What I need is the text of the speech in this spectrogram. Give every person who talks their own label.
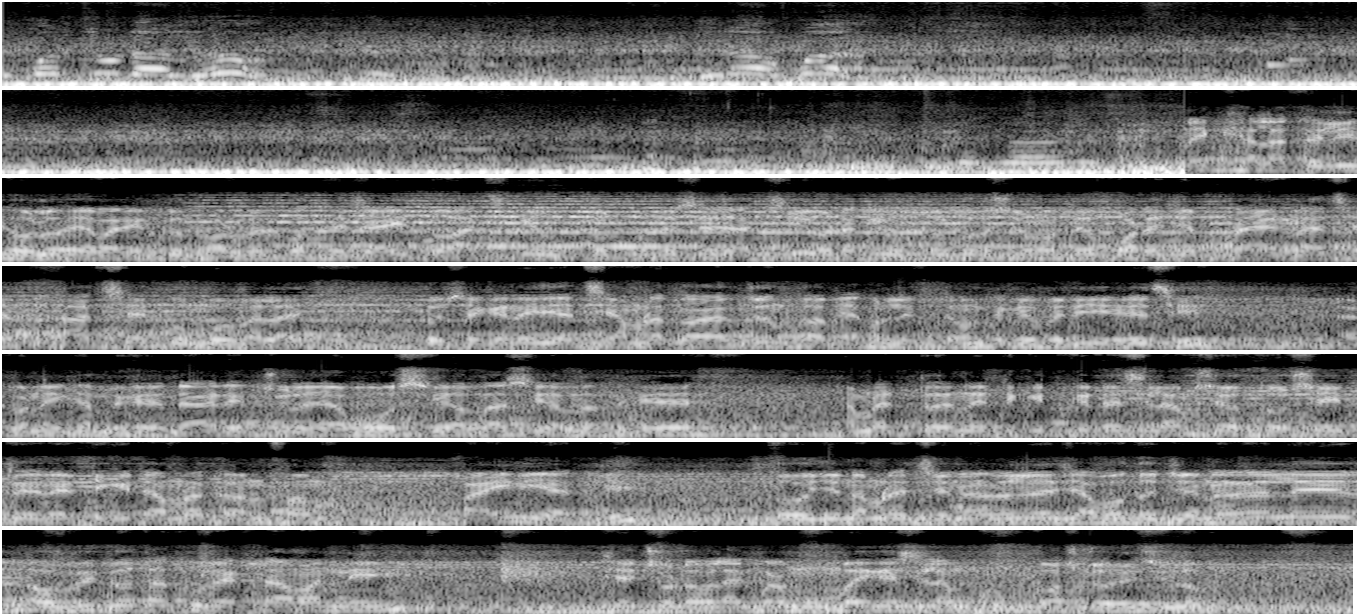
Speaker 1: ऊपर क्यों डाल रहे हो मेरा ऊपर
Speaker 2: অনেক খেলাখেলি হলো এবার একটু ধর্মের পথে যাই তো আজকে উত্তরপ্রদেশে যাচ্ছি ওটা কি উত্তরপ্রদেশের মধ্যে পড়ে যে প্রয়াগরাজ আছে আছে কুম্ভ মেলায় তো সেখানেই যাচ্ছি আমরা কয়েকজন তো আমি এখন লেক টাউন থেকে বেরিয়ে গেছি এখন এইখান থেকে ডাইরেক্ট চলে যাবো শিয়ালদা শিয়ালদা থেকে আমরা ট্রেনের টিকিট কেটেছিলাম, সে তো সেই ট্রেনের টিকিট আমরা কনফার্ম পাইনি আর কি। তো ওই জন্য আমরা জেনারেলে যাব। তো জেনারেলের অভিজ্ঞতা খুব একটা আমার নেই। সে ছোটোবেলা একবার মুম্বাই গেছিলাম, খুব কষ্ট হয়েছিল।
